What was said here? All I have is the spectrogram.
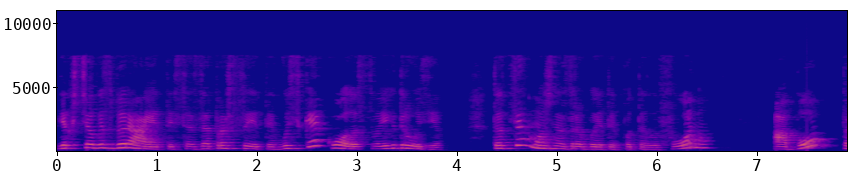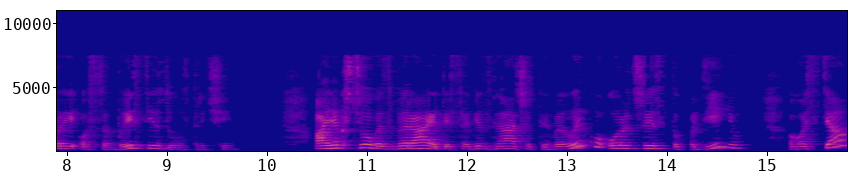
Якщо ви збираєтеся запросити вузьке коло своїх друзів, то це можна зробити по телефону або при особистій зустрічі. А якщо ви збираєтеся відзначити велику урочисту подію, гостям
